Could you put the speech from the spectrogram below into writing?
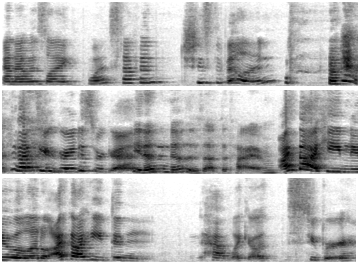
And I was like, what, Stefan? She's the villain. That's your greatest regret? He doesn't know this at the time. I thought he knew a little. I thought he didn't have like a super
